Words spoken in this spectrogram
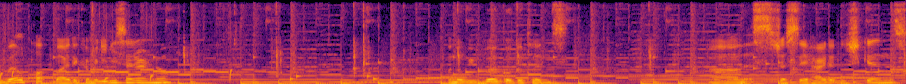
we will pop by the community center, no? Oh no, we will go to Clint's. Uh, let's just say hi to the chickens.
